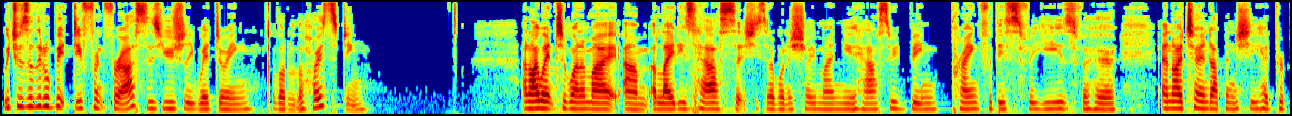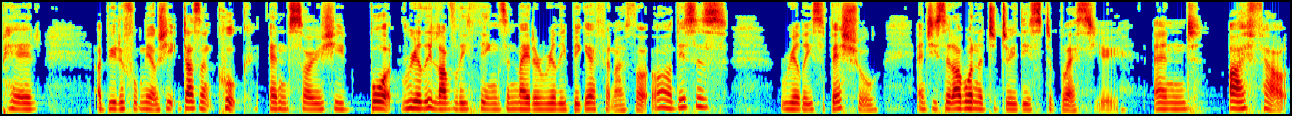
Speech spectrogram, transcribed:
which was a little bit different for us, as usually we're doing a lot of the hosting. And I went to one of my, um, a lady's house that she said, I want to show you my new house. We'd been praying for this for years for her. And I turned up and she had prepared a beautiful meal. She doesn't cook. And so she bought really lovely things and made a really big effort. And I thought, oh, this is really special. And she said, I wanted to do this to bless you. And I felt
